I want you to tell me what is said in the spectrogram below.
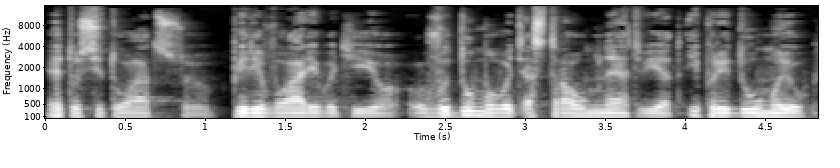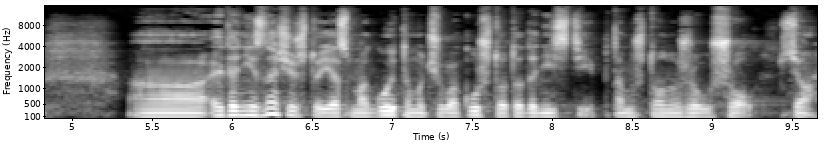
эту ситуацию, переваривать ее, выдумывать остроумный ответ и придумаю, э, это не значит, что я смогу этому чуваку что-то донести, потому что он уже ушел. Все.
